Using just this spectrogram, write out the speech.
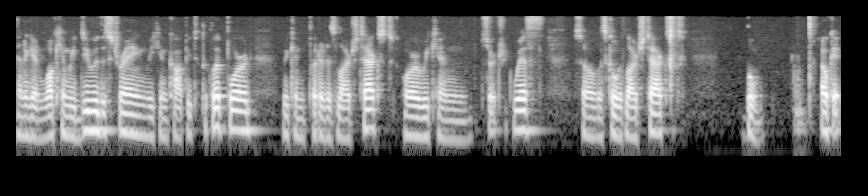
And again, what can we do with the string? We can copy to the clipboard, we can put it as large text, or we can search it with. So let's go with large text. Boom. Okay.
